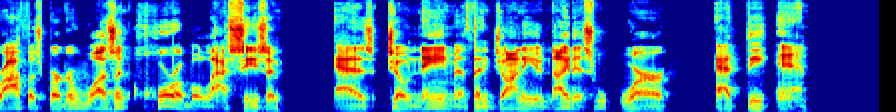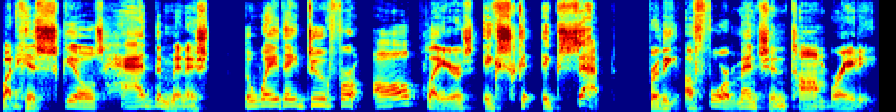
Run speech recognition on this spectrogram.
Roethlisberger wasn't horrible last season, as Joe Namath and Johnny Unitas were at the end. But his skills had diminished the way they do for all players ex- except for the aforementioned Tom Brady.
